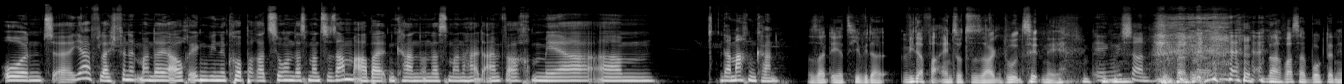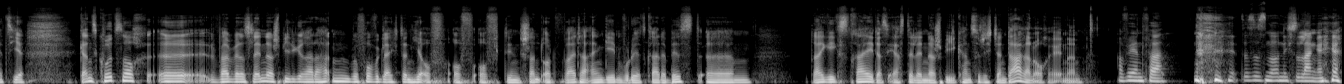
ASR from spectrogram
Und äh, ja, vielleicht findet man da ja auch irgendwie eine Kooperation, dass man zusammenarbeiten kann und dass man halt einfach mehr ähm, da machen kann seid ihr jetzt hier wieder, wieder vereint sozusagen, du und Sydney. Irgendwie schon. Nach Wasserburg dann jetzt hier. Ganz kurz noch, äh, weil wir das Länderspiel gerade hatten, bevor wir gleich dann hier auf, auf, auf den Standort weiter eingehen, wo du jetzt gerade bist. Ähm, 3 gegen 3, das erste Länderspiel. Kannst du dich denn daran auch erinnern? Auf jeden Fall. das ist noch nicht so lange her.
